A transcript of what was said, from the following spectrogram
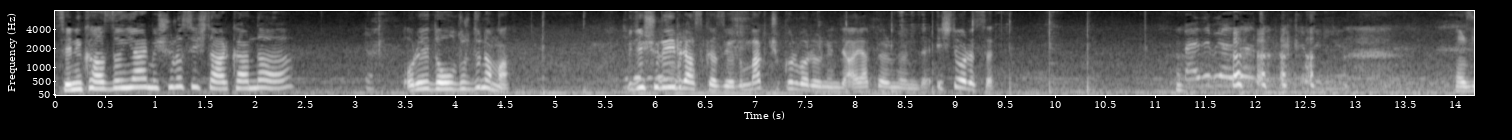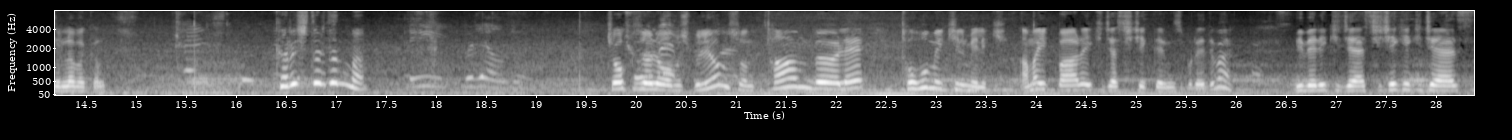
Senin kazdığın yer mi? Şurası işte arkanda. Orayı doldurdun ama. Bir de şurayı biraz kazıyordum. Bak çukur var önünde, ayaklarının önünde. İşte orası. Ben de biraz daha. Hazırla bakalım. Karıştı. Karıştırdın mı? Çok güzel olmuş biliyor musun? Tam böyle tohum ekilmelik. Ama ilkbahara ekeceğiz çiçeklerimizi buraya değil mi? Biber ekeceğiz, çiçek ekeceğiz.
